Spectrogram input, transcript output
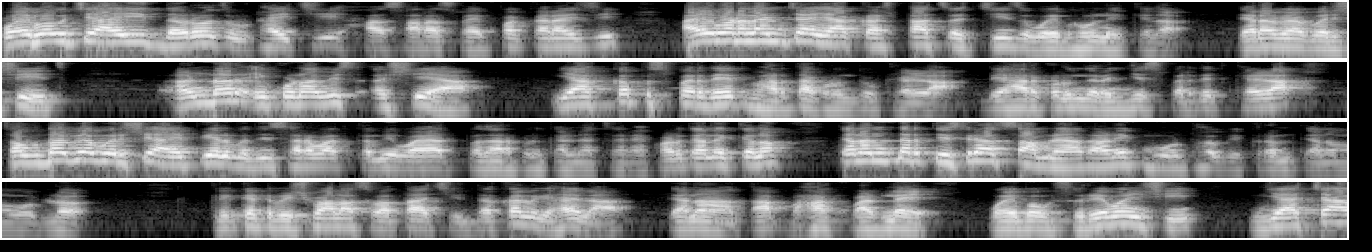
वैभवची आई दररोज उठायची हा सारा स्वयंपाक करायची. आई वडिलांच्या या कष्टाचं चीज वैभवने केला. तेराव्या वर्षीच अंडर एकोणावीस आशिया या कप स्पर्धेत भारताकडून तो खेळला. बिहारकडून रणजी स्पर्धेत खेळला. चौदाव्या वर्षी आयपीएलमध्ये सर्वात कमी वयात पदार्पण करण्याचा रेकॉर्ड त्यानं केलं. त्यानंतर तिसऱ्याच सामन्यात अनेक मोठं विक्रम त्यानं मोडलं. क्रिकेट विश्वाला स्वतःची दखल घ्यायला त्यानं आता भाग पाडलंय. वैभव सूर्यवंशी याच्या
